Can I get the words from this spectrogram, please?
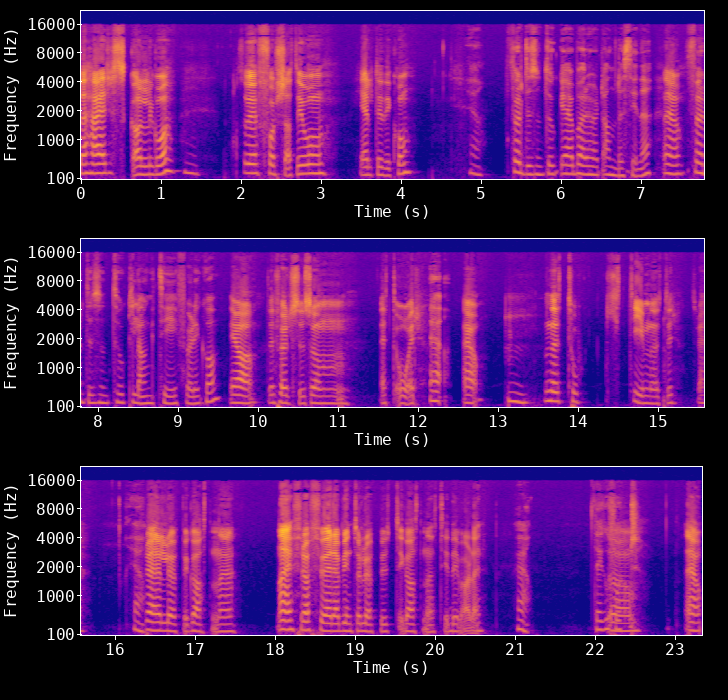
det her skal gå. Mm. Så vi fortsatte jo helt til de kom. Føltes som tok, Jeg har bare hørt andre si det. Ja, Føltes som det tok lang tid før de kom. ja det føltes ut som et år. Ja. ja. Mm. Men det tok ti minutter, tror jeg. Ja. Fra jeg løp i gatene Nei, fra før jeg begynte å løpe ut i gatene til de var der. Ja. Det går Så- fort. Ja.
